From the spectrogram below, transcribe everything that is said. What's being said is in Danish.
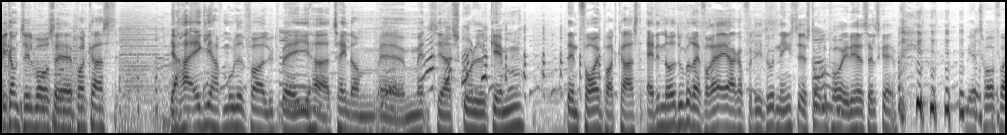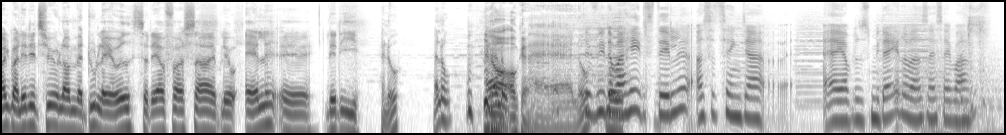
Velkommen til vores øh, podcast. Jeg har ikke lige haft mulighed for at lytte, hvad I har talt om, øh, mens jeg skulle gemme den forrige podcast. Er det noget, du vil referere, Jacob? Fordi du er den eneste, jeg stoler på i det her selskab. Men jeg tror, folk var lidt i tvivl om, hvad du lavede, så derfor så blev alle øh, lidt i, hallo? Hallo? Hallo? Nå, okay. Hallo? Det er fordi, der var helt stille, og så tænkte jeg, er jeg blevet smidt af, eller hvad? Så jeg sagde bare,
